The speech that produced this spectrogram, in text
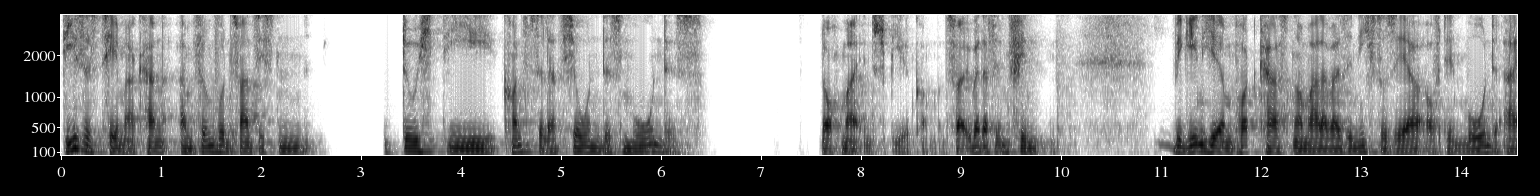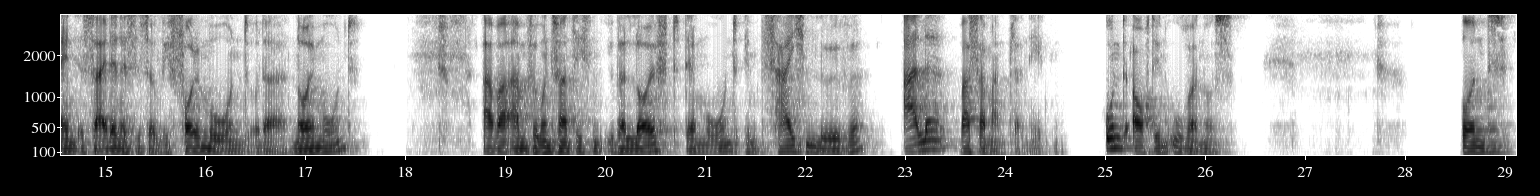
Dieses Thema kann am 25. durch die Konstellation des Mondes nochmal ins Spiel kommen. Und zwar über das Empfinden wir gehen hier im Podcast normalerweise nicht so sehr auf den Mond ein, es sei denn, es ist irgendwie Vollmond oder Neumond. Aber am 25. überläuft der Mond im Zeichen Löwe alle Wassermannplaneten und auch den Uranus. Und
